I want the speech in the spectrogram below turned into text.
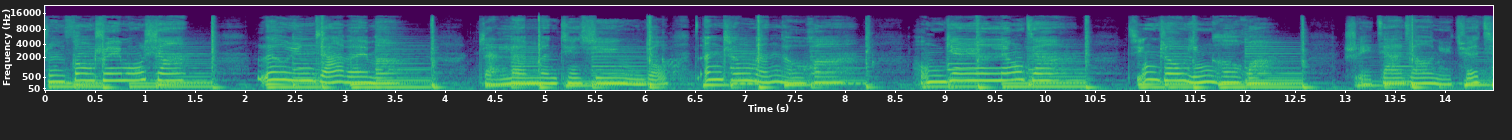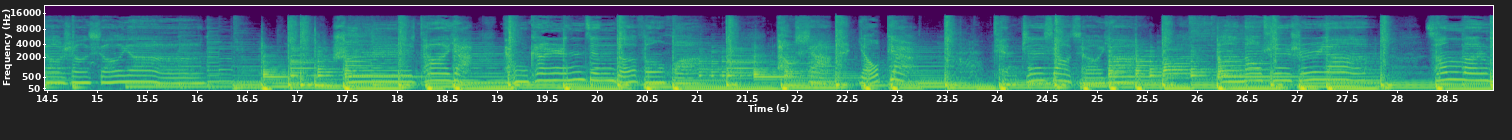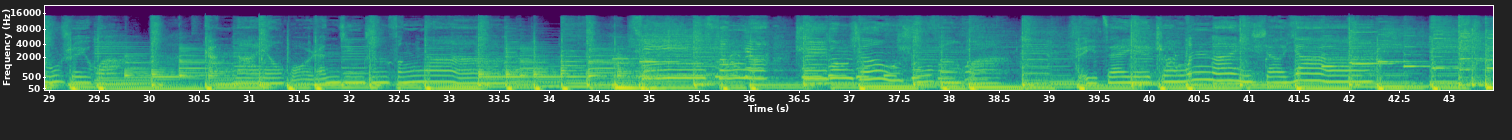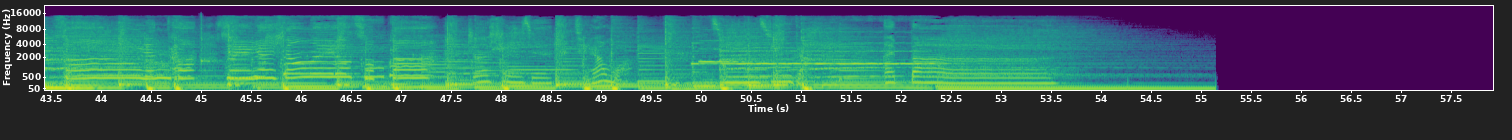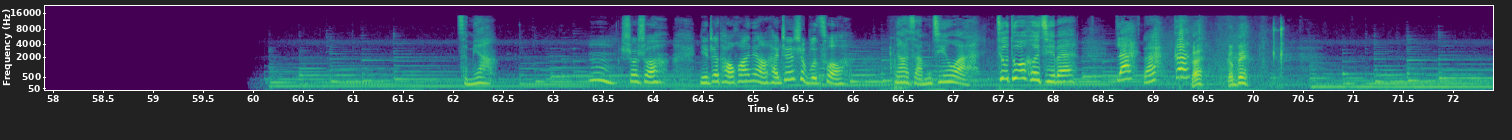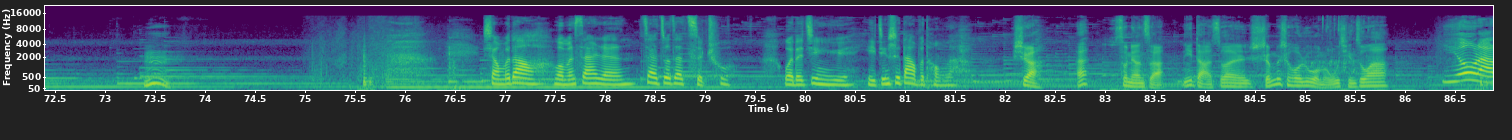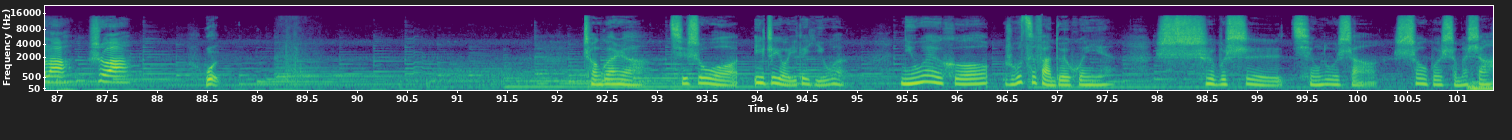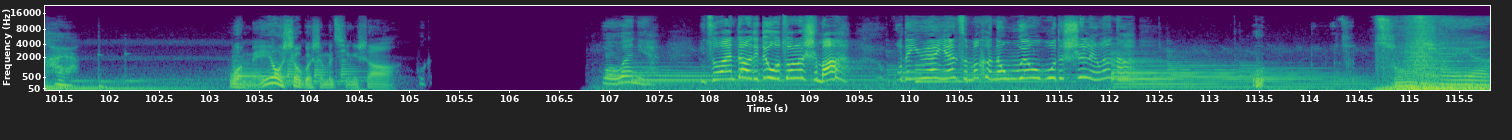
春风吹木下，流云驾白马，湛蓝满天星斗，攒成满头花，红颜染良家，轻舟映荷花，谁家娇女却桥上笑呀。怎么样？嗯，说说，你这桃花酿还真是不错。那咱们今晚就多喝几杯，来来干！来，干杯！嗯，想不到我们三人再坐在此处，我的境遇已经是大不同了。是啊。哎，宋娘子，你打算什么时候入我们无情宗啊？你又来了是吧？我程官人，其实我一直有一个疑问，您为何如此反对婚姻？是不是情路上受过什么伤害啊？我没有受过什么情伤。我问你，你昨晚到底对我做了什么？我的姻缘眼怎么可能无缘无故的失灵了呢？宗，陈燕，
